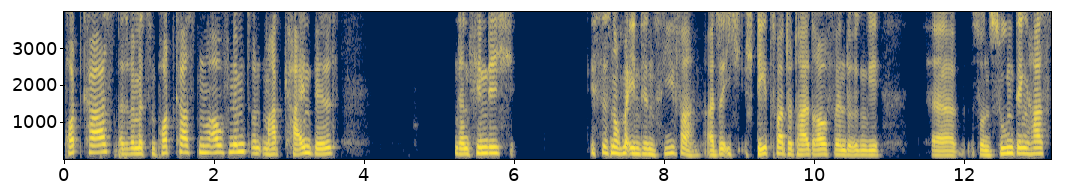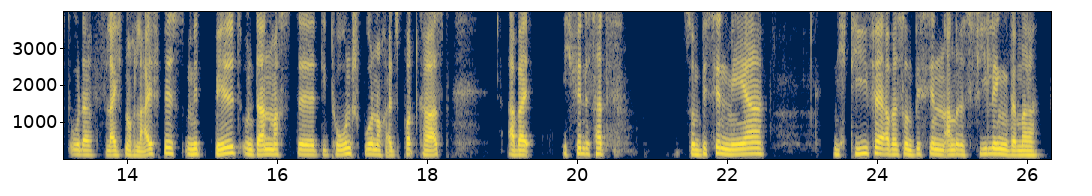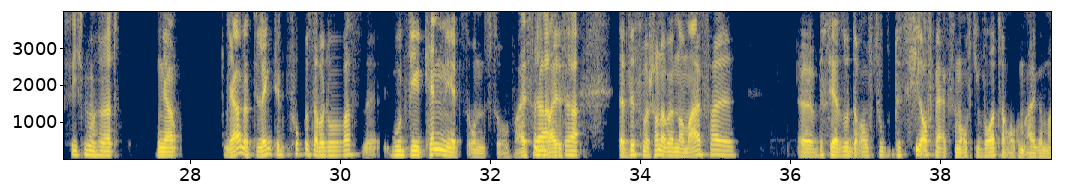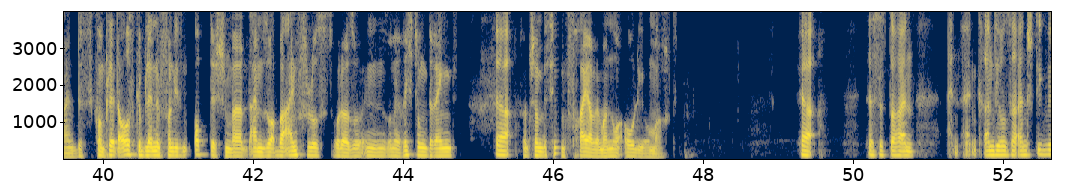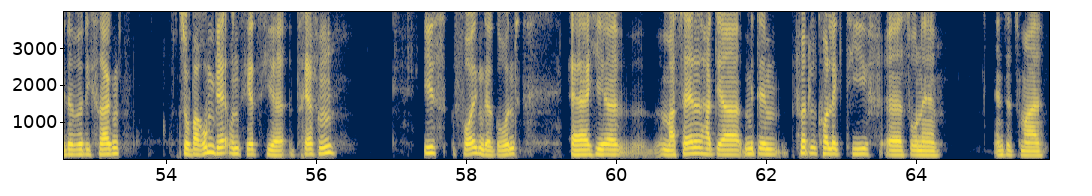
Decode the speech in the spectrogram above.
Podcast, also wenn man jetzt einen Podcast nur aufnimmt und man hat kein Bild, dann finde ich, ist es nochmal intensiver. Also ich stehe zwar total drauf, wenn du irgendwie äh, so ein Zoom-Ding hast oder vielleicht noch live bist mit Bild und dann machst du die Tonspur noch als Podcast. Aber ich finde, es hat so ein bisschen mehr, nicht Tiefe, aber so ein bisschen ein anderes Feeling, wenn man sich nur hört. Ja. Ja, das lenkt den Fokus, aber du hast, äh, gut, wir kennen jetzt uns so, weißt du, du Ja, weißt, ja, das wissen wir schon, aber im Normalfall äh, bist du ja so darauf, du bist viel aufmerksamer auf die Worte auch im Allgemeinen, bist komplett ausgeblendet von diesem optischen, was einem so beeinflusst oder so in so eine Richtung drängt. ja, Es wird schon ein bisschen freier, wenn man nur Audio macht. ja. Das ist doch ein, ein, ein grandioser Einstieg wieder, würde ich sagen. So, warum wir uns jetzt hier treffen, ist folgender Grund. Äh, hier, Marcel hat ja mit dem Viertelkollektiv äh, so eine, nennen Sie jetzt mal,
